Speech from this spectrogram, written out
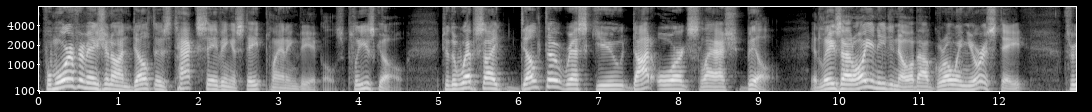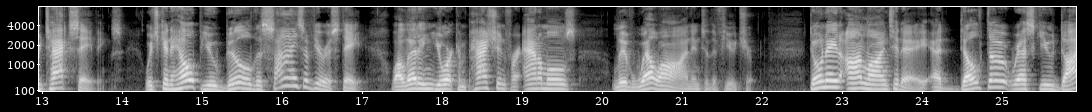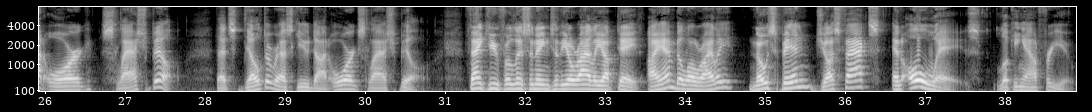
For more information on Delta's tax saving estate planning vehicles, please go to the website deltarescue.org/bill. It lays out all you need to know about growing your estate through tax savings, which can help you build the size of your estate while letting your compassion for animals live well on into the future. Donate online today at deltarescue.org/bill. That's deltarescue.org/bill. Thank you for listening to the O'Reilly update. I am Bill O'Reilly. No spin, just facts, and always looking out for you.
